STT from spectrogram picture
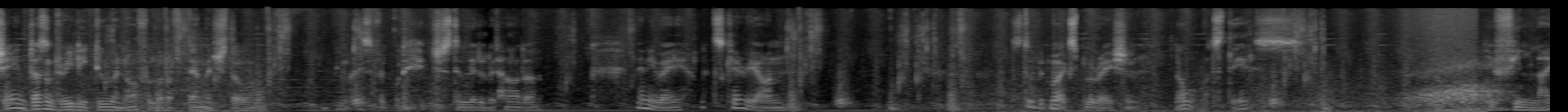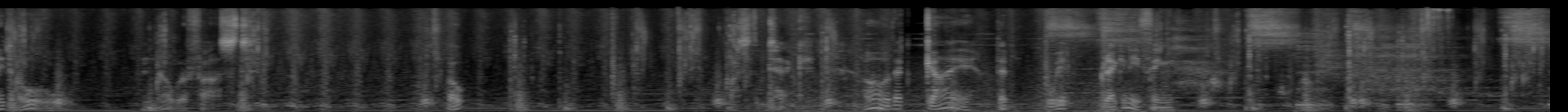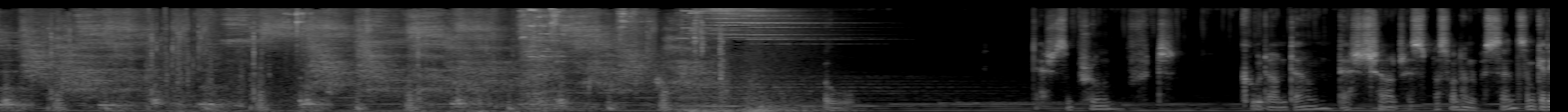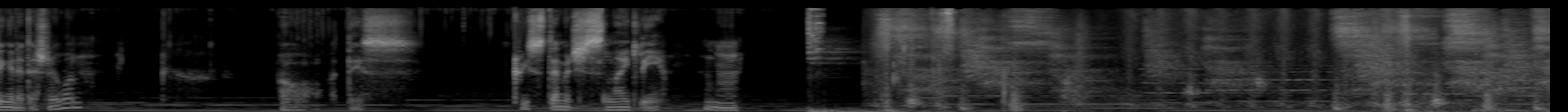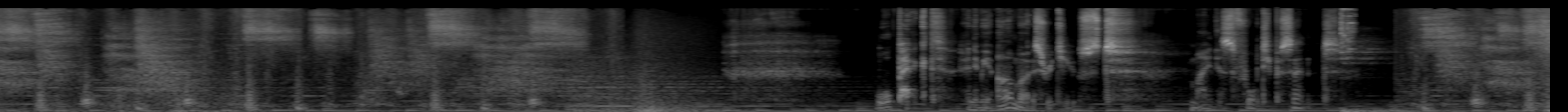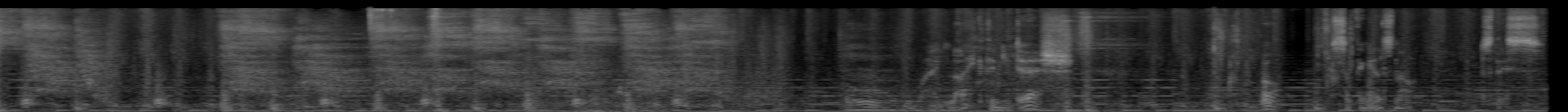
Chain doesn't really do an awful lot of damage though. It'd be nice if it would hit just a little bit harder. Anyway, let's carry on. Let's do a bit more exploration. Oh, what's this? You feel light? Oh, now we're fast. Oh. Must attack. Oh, that guy. That weird dragony thing. Cooldown down. Dash charges plus 100%. So I'm getting an additional one. Oh, but this increases damage slightly. Hmm. War Pact. Enemy armor is reduced. Minus 40%. Oh, I like the new dash. Oh, something else now. What's this?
